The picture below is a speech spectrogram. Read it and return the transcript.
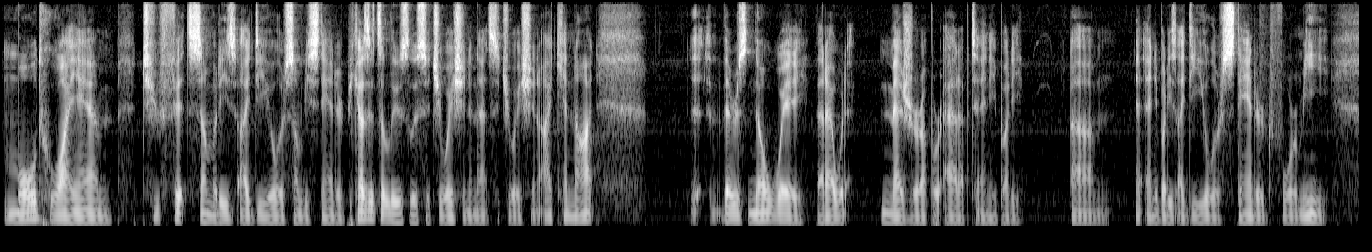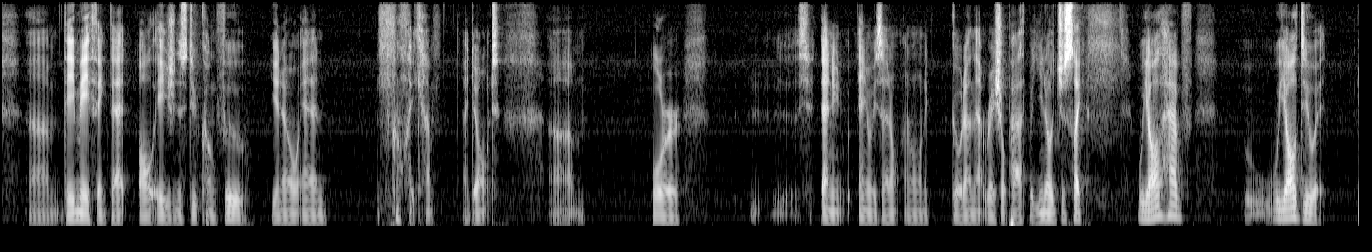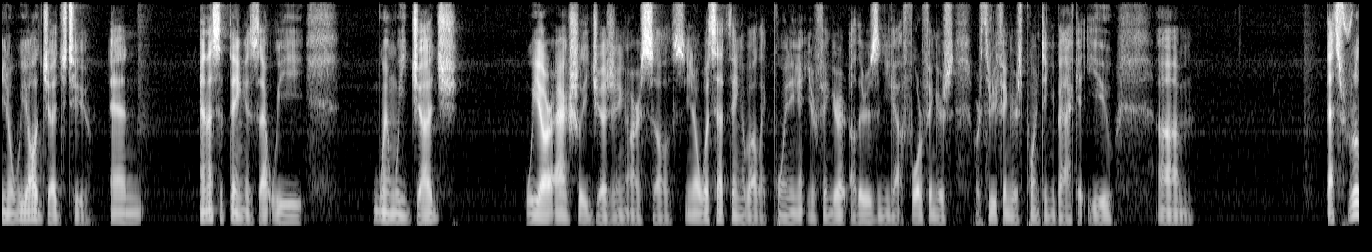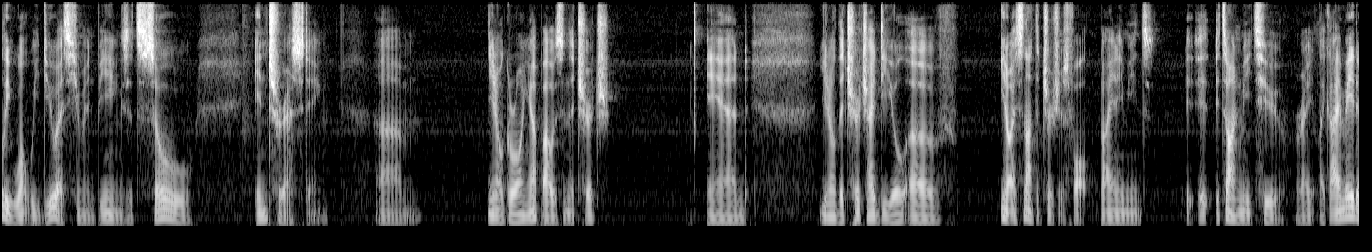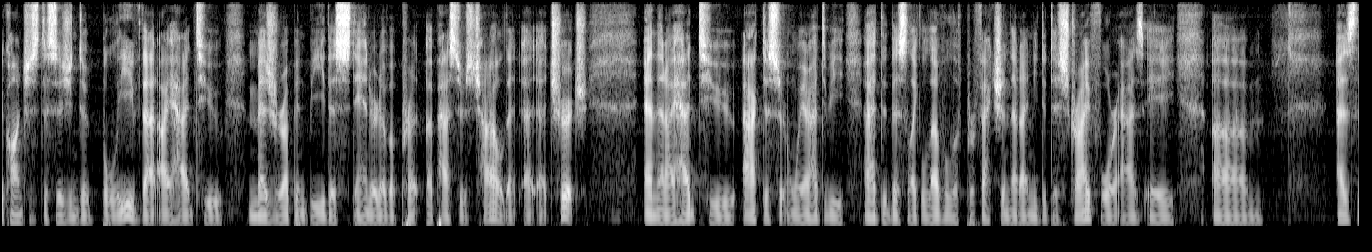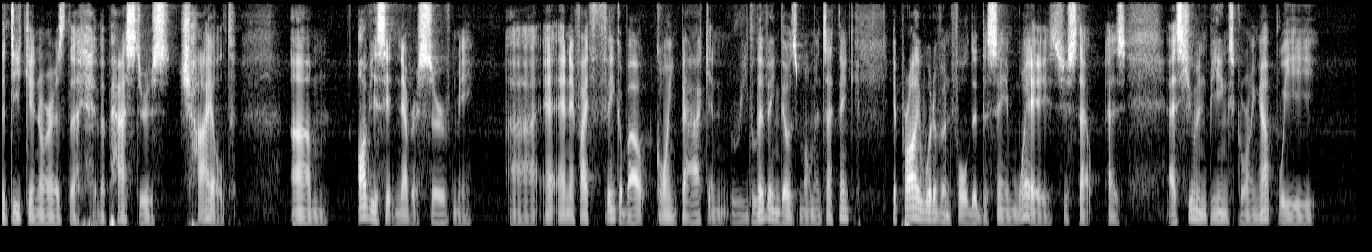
mold who I am to fit somebody's ideal or somebody's standard because it's a lose lose situation in that situation. I cannot, there's no way that I would measure up or add up to anybody, um, anybody's ideal or standard for me. Um, they may think that all Asians do kung fu, you know, and like I'm, I don't. Um, or any, anyways, I don't, I don't want to go down that racial path, but you know, just like we all have, we all do it. You know, we all judge too, and and that's the thing is that we, when we judge, we are actually judging ourselves. You know, what's that thing about like pointing at your finger at others and you got four fingers or three fingers pointing back at you? Um, that's really what we do as human beings. It's so interesting. Um, you know, growing up, I was in the church and you know the church ideal of you know it's not the church's fault by any means it, it, it's on me too right like i made a conscious decision to believe that i had to measure up and be the standard of a, pre- a pastor's child at, at, at church and that i had to act a certain way i had to be i had to this like level of perfection that i needed to strive for as a um as the deacon or as the the pastor's child um obviously it never served me. Uh, and, and, if I think about going back and reliving those moments, I think it probably would have unfolded the same way. It's just that as as human beings growing up, we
